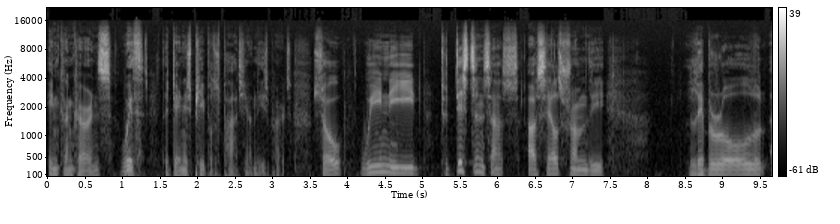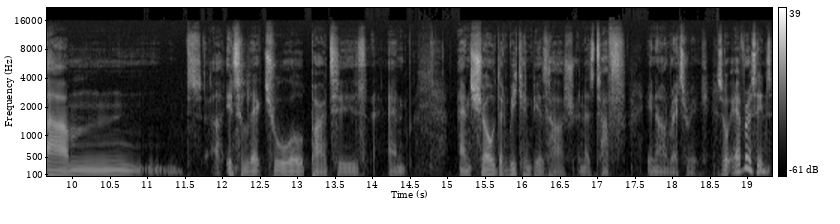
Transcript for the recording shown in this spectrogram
in concurrence with the Danish People's Party on these parts. So we need to distance us ourselves from the liberal, um, uh, intellectual parties and and show that we can be as harsh and as tough in our rhetoric. So ever since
